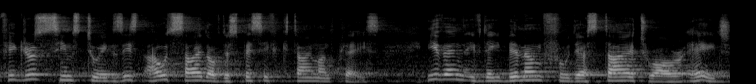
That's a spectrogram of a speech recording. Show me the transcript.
figures seems to exist outside of the specific time and place. Even if they belong through their style to our age,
